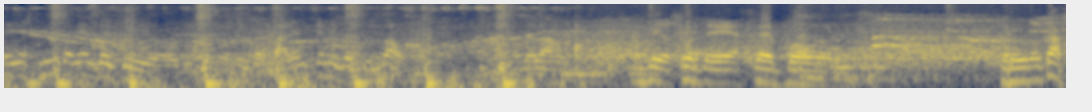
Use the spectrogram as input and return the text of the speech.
ellos nunca habían coincidido, ni con Valencia ni con Bilbao. No han tenido suerte de hacer por, por Eurocup.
